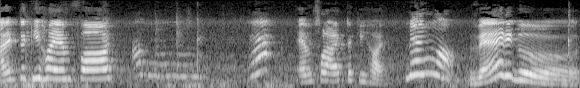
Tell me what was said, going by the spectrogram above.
আরেকটা কি হয় এম ফর এম ফর আরেকটা কি হয়? ম্যাঙ্গো ভেরি গুড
